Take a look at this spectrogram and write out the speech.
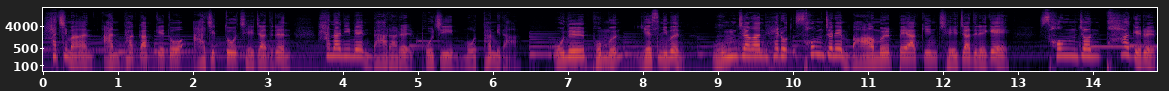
하지만 안타깝게도 아직도 제자들은 하나님의 나라를 보지 못합니다. 오늘 본문 예수님은 웅장한 헤롯 성전의 마음을 빼앗긴 제자들에게 성전 파괴를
